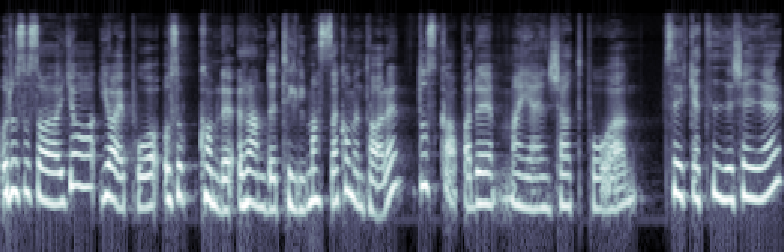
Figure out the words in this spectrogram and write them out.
Och då så sa jag ja, jag är på. Och så kom det, rann det till massa kommentarer. Då skapade Maja en chatt på cirka tio tjejer.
